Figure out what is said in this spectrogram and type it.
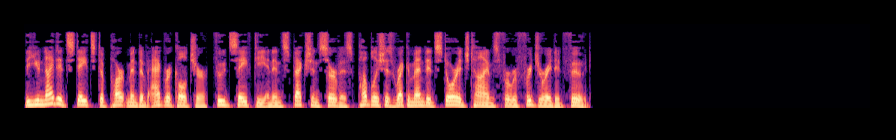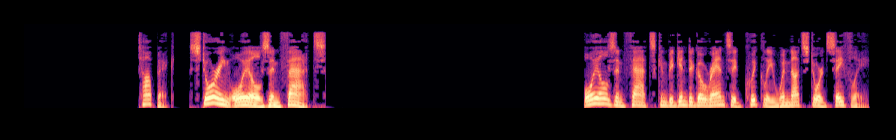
The United States Department of Agriculture, Food Safety and Inspection Service publishes recommended storage times for refrigerated food. Storing oils and fats Oils and fats can begin to go rancid quickly when not stored safely.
